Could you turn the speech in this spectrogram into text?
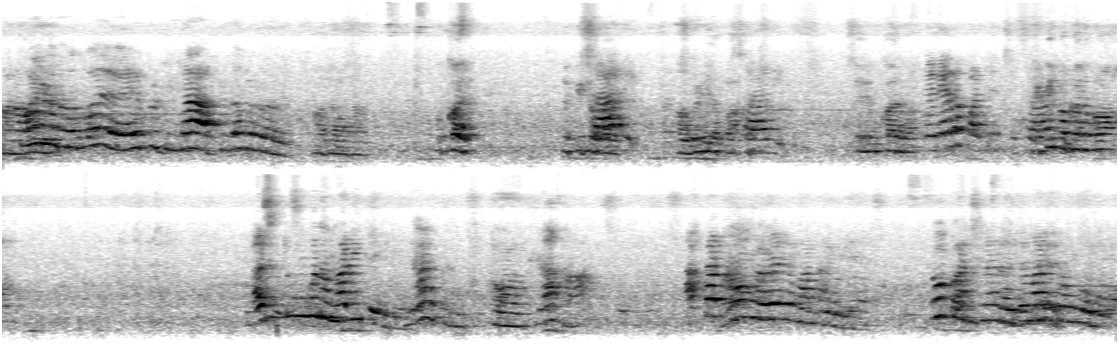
நான் எழு- அதான் அதான். உட்காரு. கிட்ட வா ஆ, வெளியில பா சரி உட்காரு வா கட்டி உட்காரு வா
